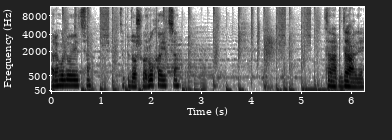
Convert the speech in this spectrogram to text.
регулюється. Ця підошва рухається. Так, далі.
